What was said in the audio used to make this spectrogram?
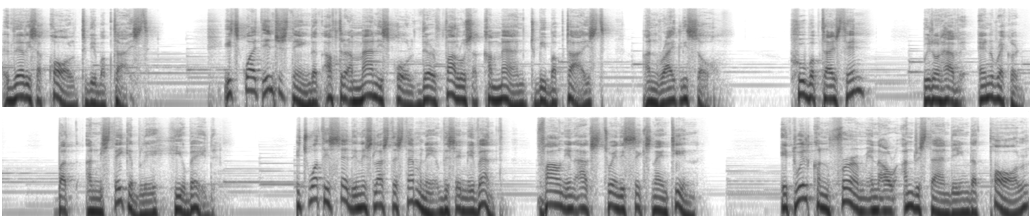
there is a call to be baptized. It's quite interesting that after a man is called, there follows a command to be baptized, and rightly so. Who baptized him? We don't have any record, but unmistakably he obeyed. It's what he said in his last testimony of the same event found in Acts 26:19. It will confirm in our understanding that Paul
